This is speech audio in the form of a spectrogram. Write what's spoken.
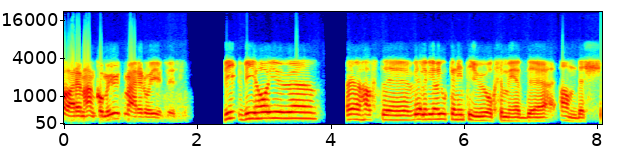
Förrän han kom ut med det då givetvis. Vi, vi har ju äh, haft, äh, eller vi har gjort en intervju också med äh, Anders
